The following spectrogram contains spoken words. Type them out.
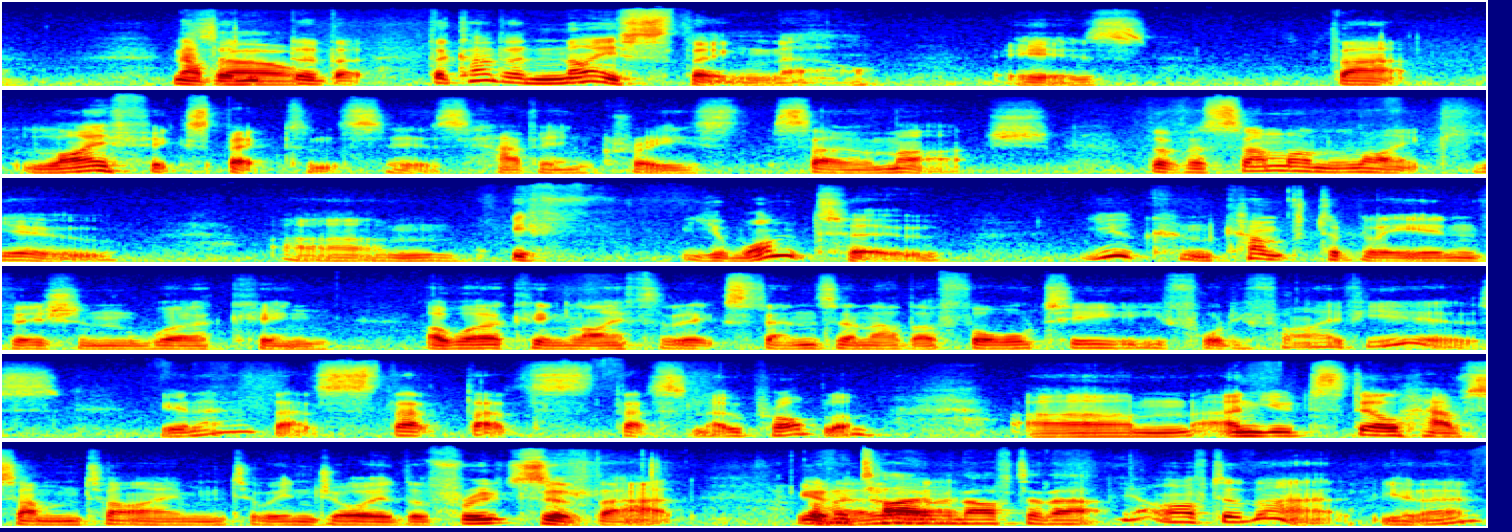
Now so, the, the the kind of nice thing now is that life expectancies have increased so much that for someone like you, um, if you want to, you can comfortably envision working a working life that extends another 40, 45 years. You know, that's that that's that's no problem, um, and you'd still have some time to enjoy the fruits of that. You of know, retirement uh, after that. Yeah, after that, you know,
